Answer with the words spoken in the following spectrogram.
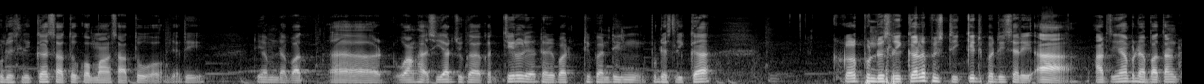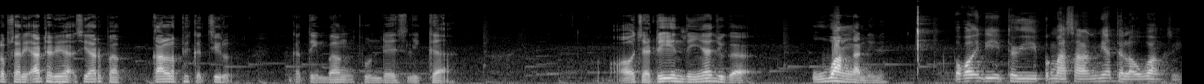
Bundesliga 1,1. Oh, jadi dia mendapat eh, uang hak siar juga kecil ya daripada dibanding Bundesliga. Klub Bundesliga lebih sedikit dibanding Serie A. Artinya pendapatan klub Serie A dari hak siar bakal lebih kecil ketimbang Bundesliga. Oh, jadi intinya juga uang kan ini. Pokok inti dari permasalahan ini adalah uang sih.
